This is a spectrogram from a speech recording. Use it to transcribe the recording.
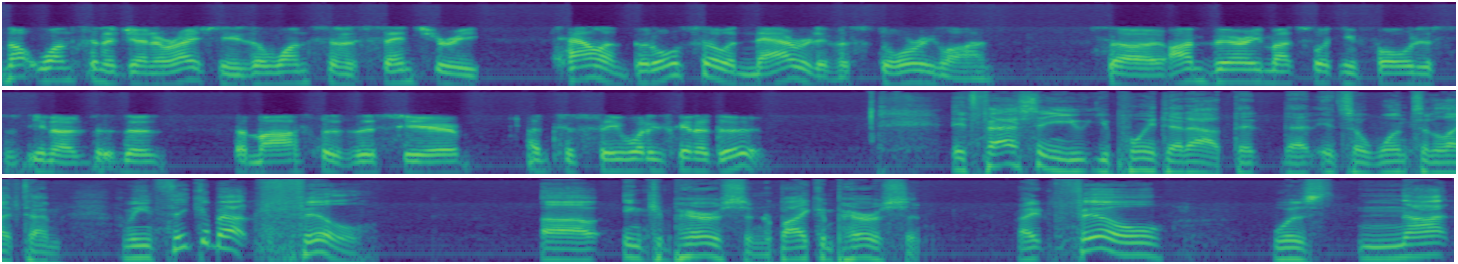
not once in a generation. He's a once in a century talent, but also a narrative, a storyline. So I'm very much looking forward to you know the the, the Masters this year and to see what he's going to do. It's fascinating you, you point that out that, that it's a once in a lifetime. I mean, think about Phil uh, in comparison or by comparison, right? Phil was not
